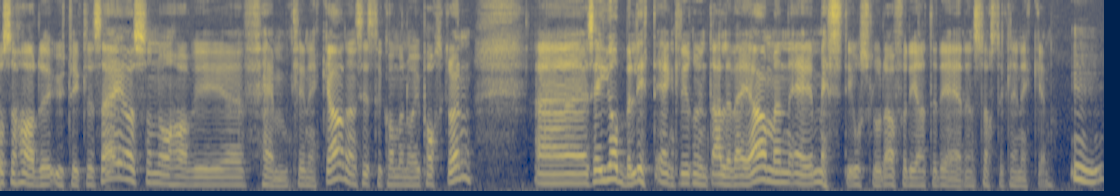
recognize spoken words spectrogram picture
Og så har det utviklet seg, og så nå har vi eh, fem klinikker. Den siste kommer nå i Porsgrunn. Eh, så jeg jobber litt egentlig rundt alle veier, men jeg er mest i Oslo da, fordi at det er den største klinikken. Mm.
